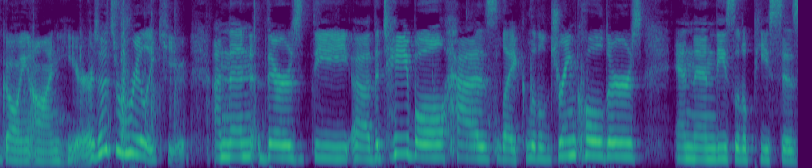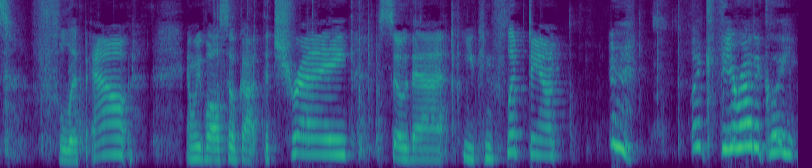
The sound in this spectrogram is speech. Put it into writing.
going on here. So it's really cute. And then there's the uh, the table has like little drink holders, and then these little pieces flip out. And we've also got the tray so that you can flip down. Like theoretically,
